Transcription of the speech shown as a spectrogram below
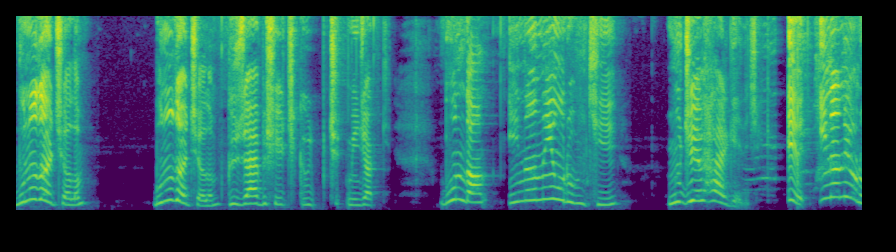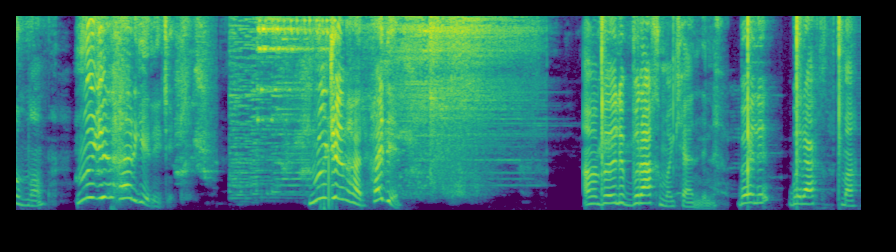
Bunu da açalım. Bunu da açalım. Güzel bir şey çıkıp çıkmayacak. Bundan inanıyorum ki mücevher gelecek. Evet inanıyorum lan. Mücevher gelecek. Mücevher hadi. Ama böyle bırakma kendini. Böyle bırakma.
